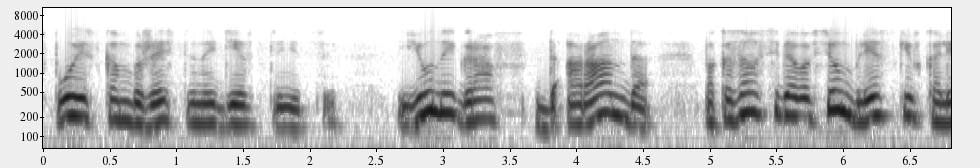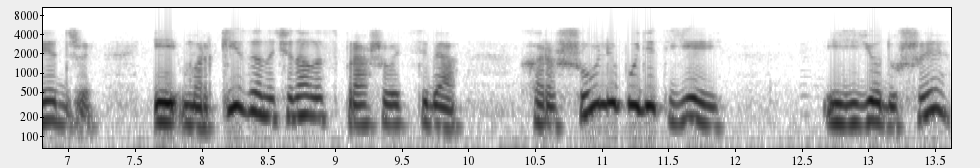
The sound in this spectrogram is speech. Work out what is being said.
с поиском божественной девственницы. Юный граф Д'Аранда показал себя во всем блеске в колледже, и маркиза начинала спрашивать себя, хорошо ли будет ей и ее душе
